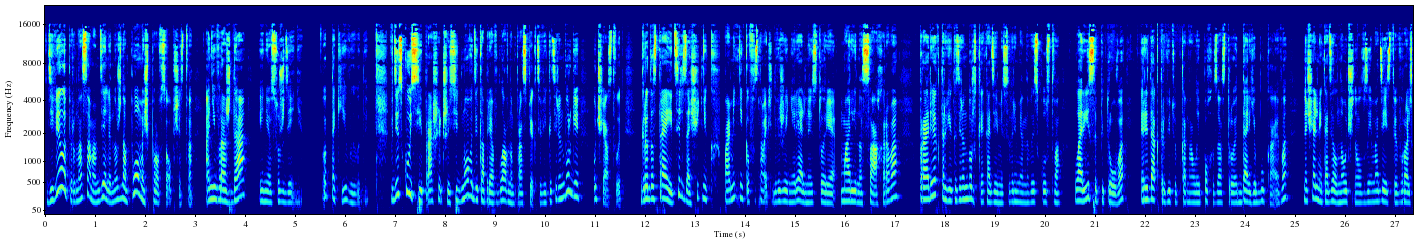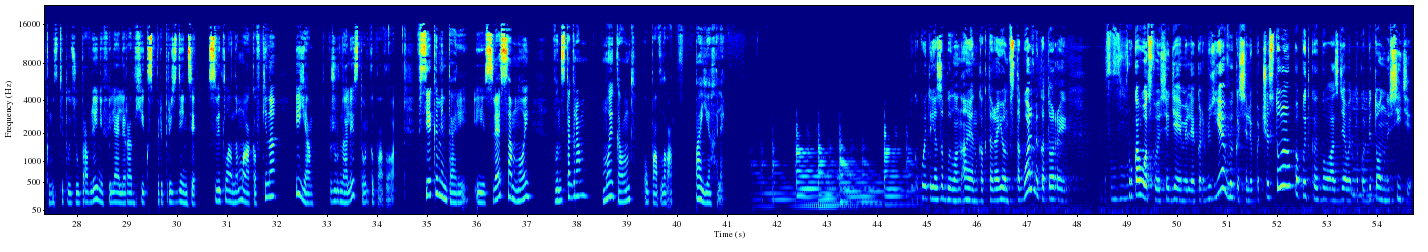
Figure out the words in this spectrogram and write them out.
Девелоперу на самом деле нужна помощь профсообщества, а не вражда и не осуждение. Вот такие выводы. В дискуссии, прошедшей 7 декабря в главном проспекте в Екатеринбурге, участвует градостроитель, защитник памятников, основатель движения «Реальная история» Марина Сахарова, проректор Екатеринбургской академии современного искусства Лариса Петрова, редактор YouTube-канала «Эпоха застроя» Дарья Букаева, начальник отдела научного взаимодействия в Уральском институте управления филиале РАНХИКС при президенте Светлана Маковкина и я, журналист Ольга Павлова. Все комментарии и связь со мной в Инстаграм, мой аккаунт у Павлова. Поехали! Какой-то я забыла, АН как-то район в Стокгольме, который руководствуясь идеями Ле Корбюзье, выкосили подчастую. Попытка была сделать такой бетонный сити.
